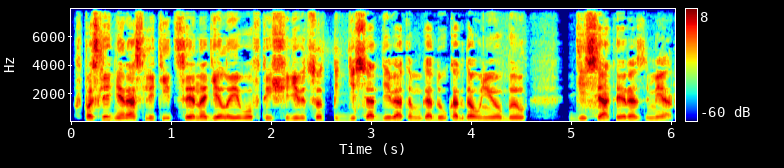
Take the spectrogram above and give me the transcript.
В последний раз Летиция надела его в 1959 году, когда у нее был десятый размер.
